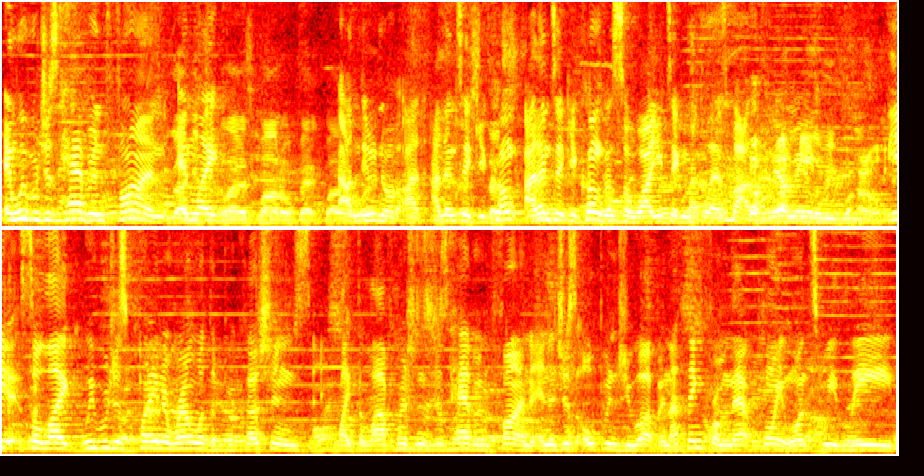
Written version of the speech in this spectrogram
and we were just having fun and like. glass bottle back. By the I do know. I, I didn't take your That's- I didn't take your conga, so why you take my glass bottle? You know what I mean? Yeah. So like we were just playing around with the percussions, like the live percussions, just having fun, and it just opens you up. And I think from that point, once we laid,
